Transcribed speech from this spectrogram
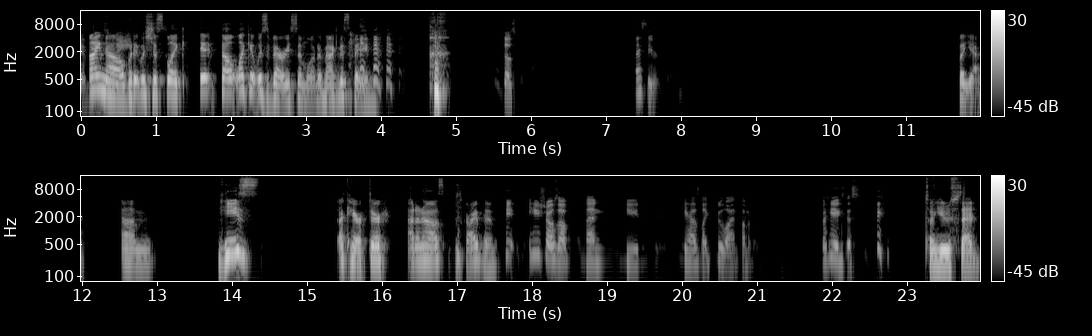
Have I know, but it was just like it felt like it was very similar to Magnus Bane. it does feel kind of similar. I see where you're going. but yeah, um, he's a character. I don't know how else to describe him. He he shows up and then he disappears. He has like two lines on a page, but he exists. so you said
